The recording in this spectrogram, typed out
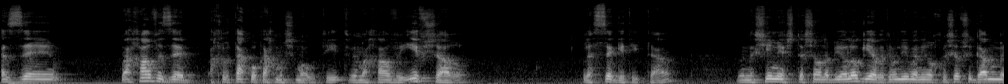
אז אה, מאחר וזו החלטה כל כך משמעותית, ומאחר ואי אפשר לסגת איתה, ונשים יש את השעון הביולוגי, אבל אתם יודעים, אני חושב שגם uh,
